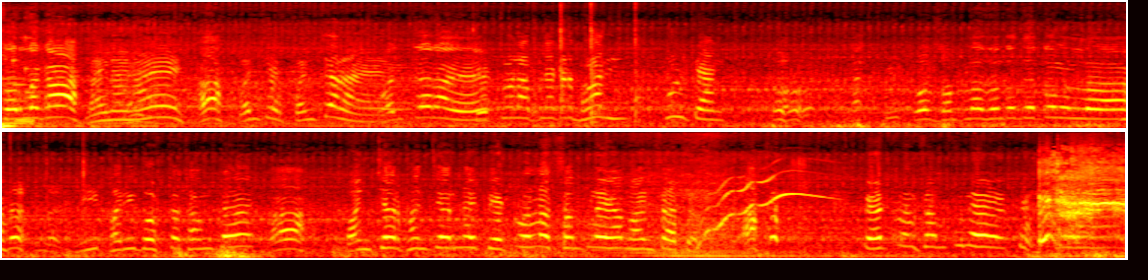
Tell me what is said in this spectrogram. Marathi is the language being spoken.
सरलं का नाही नाही नाही. हा. पंचर पंचर आहे. पंक्चर आहे. पेट्रोल आपल्याकडे भारी. फुल टँक पेट्रोल संपलं असेल तर देतो म्हणलं. मी खरी गोष्ट सांगतो हा. पंचर फंचर नाही पेट्रोलच संपलं या माणसाचं. 삼분의 꽃.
